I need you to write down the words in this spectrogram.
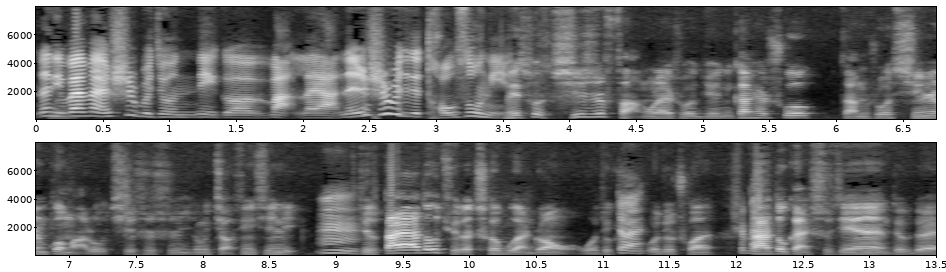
那你嗯外卖是不是就那个晚了呀？那人是不是就得投诉你？没错，其实反过来说，就你刚才说，咱们说行人过马路其实是一种侥幸心理，嗯，就是大家都觉得车不敢撞我，我就我就穿，是吧大家都赶时间，对不对？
